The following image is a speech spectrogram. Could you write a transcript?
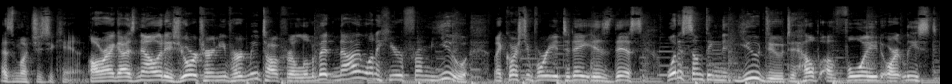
as much as you can. All right, guys, now it is your turn. You've heard me talk for a little bit. Now I want to hear from you. My question for you today is this What is something that you do to help avoid or at least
